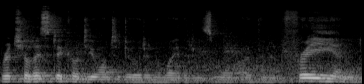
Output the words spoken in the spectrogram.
ritualistic, or do you want to do it in a way that is more open and free? And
